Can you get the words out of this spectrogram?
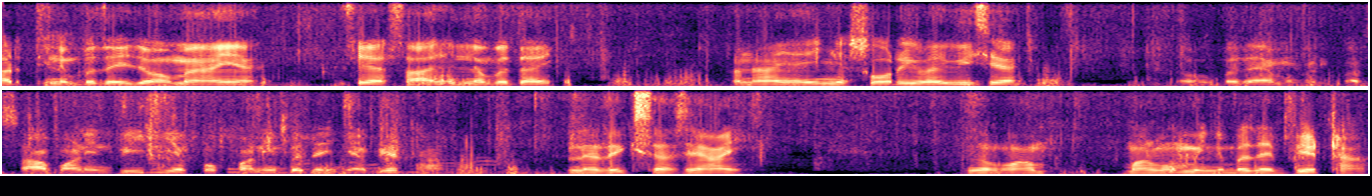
આરતીને બધાય જો અમે અહીંયા છે, સાહિલને બધાય. અને અહીંયા અહીંયા સોરી વાવી છે. તો બધા એમાં ઘણી વાર સા પાણી પી લઈએ પપ્પા ને બધા અહીંયા બેઠા. અને રિક્ષા છે આય. આમ મારા મમ્મી ને બધા બેઠા.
